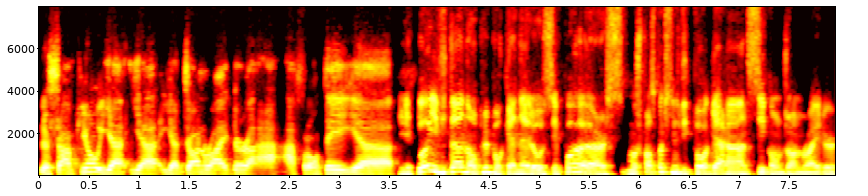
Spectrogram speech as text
Le champion, il y a, il y a, il y a John Ryder à, affronter. Il, a... il n'est pas évident non plus pour Canelo. C'est pas, moi, je pense pas que c'est une victoire garantie contre John Ryder.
